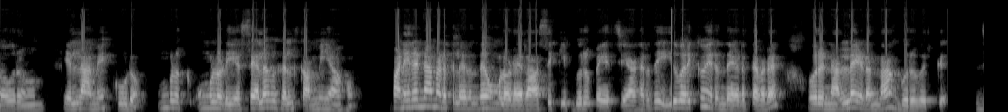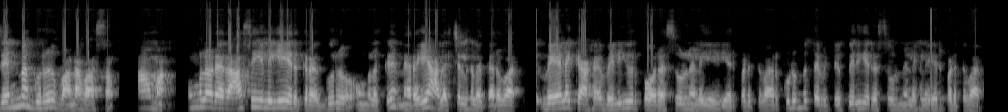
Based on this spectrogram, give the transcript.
கௌரவம் எல்லாமே கூடும். உங்களுக்கு உங்களுடைய செலவுகள் கம்மியாகும். பன்னிரெண்டாம் இடத்துல இருந்து உங்களோட ராசிக்கு குரு பயிற்சி ஆகிறது. இது வரைக்கும் இருந்த இடத்த விட ஒரு நல்ல இடம்தான் குருவிற்கு. ஜென்ம குரு வனவாசம். ஆமா உங்களோட ராசியிலேயே இருக்கிற குரு உங்களுக்கு நிறைய அலைச்சல்களை தருவார். வேலைக்காக வெளியூர் போற சூழ்நிலையை ஏற்படுத்துவார். குடும்பத்தை விட்டு பிரியிற சூழ்நிலைகளை ஏற்படுத்துவார்.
